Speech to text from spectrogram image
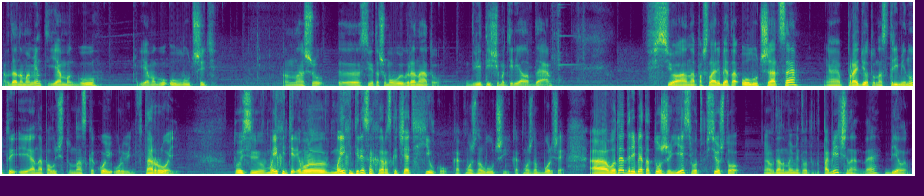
В данный момент я могу... Я могу улучшить нашу э, светошумовую гранату. 2000 материалов, да. Все, она пошла, ребята, улучшаться. Э, пройдет у нас 3 минуты, и она получит у нас какой уровень? Второй. То есть в моих, в моих интересах раскачать хилку как можно лучше, как можно больше. А вот это, ребята, тоже есть. Вот все, что в данный момент вот помечено, да, белым,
